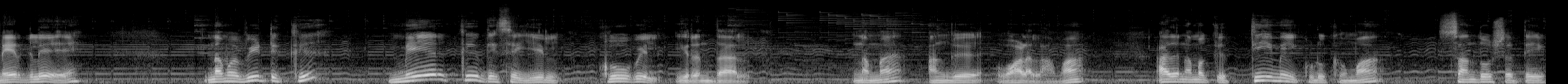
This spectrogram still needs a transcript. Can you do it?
நேர்களே நம்ம வீட்டுக்கு மேற்கு திசையில் கோவில் இருந்தால் நம்ம அங்கு வாழலாமா? அது நமக்கு தீமை கொடுக்குமா? சந்தோஷத்தை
